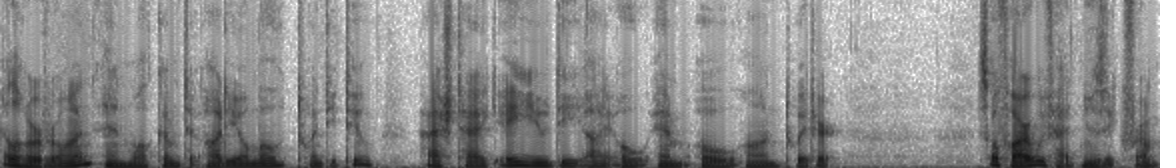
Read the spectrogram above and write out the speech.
Hello, everyone, and welcome to Audio Mode 22, hashtag AUDIOMO on Twitter. So far, we've had music from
